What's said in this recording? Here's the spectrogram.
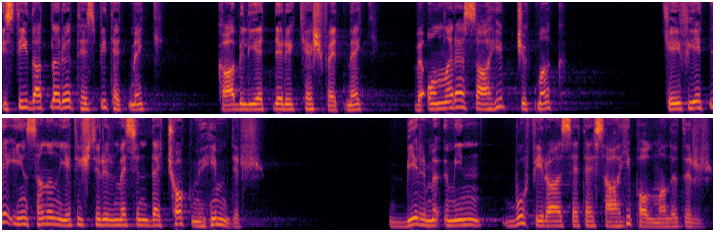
İstidatları tespit etmek, kabiliyetleri keşfetmek ve onlara sahip çıkmak, keyfiyetli insanın yetiştirilmesinde çok mühimdir. Bir mümin bu firasete sahip olmalıdır.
